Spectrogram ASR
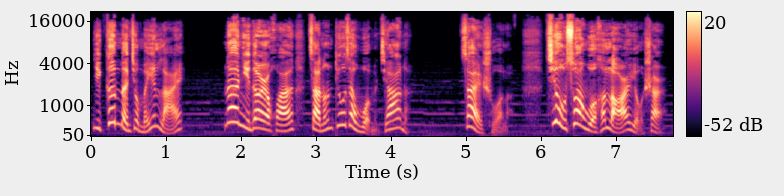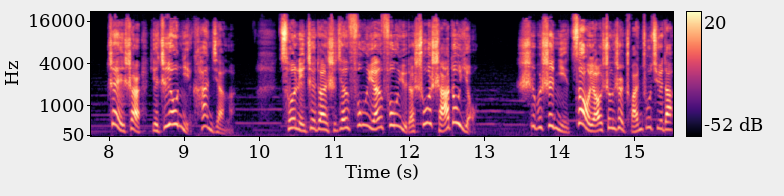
你根本就没来。那你的耳环咋能丢在我们家呢？再说了，就算我和老二有事儿，这事儿也只有你看见了。村里这段时间风言风语的，说啥都有，是不是你造谣生事传出去的？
